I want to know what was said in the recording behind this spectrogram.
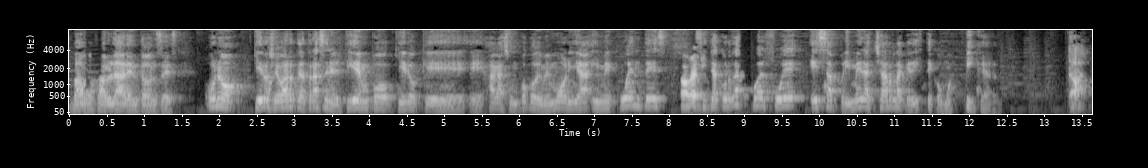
Vamos a hablar entonces. Uno, quiero llevarte atrás en el tiempo, quiero que eh, hagas un poco de memoria y me cuentes si te acordás cuál fue esa primera charla que diste como speaker. Ta.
